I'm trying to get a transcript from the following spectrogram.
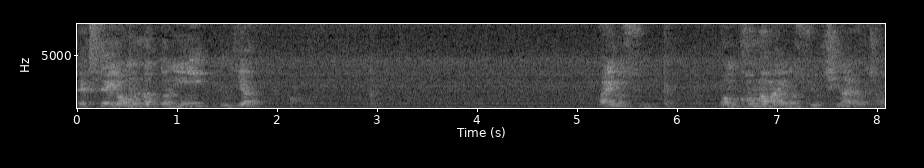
x에 0을 넣었더니 6이야. 마이너스 6. 0, 마이너스 6 지나요. 그쵸?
